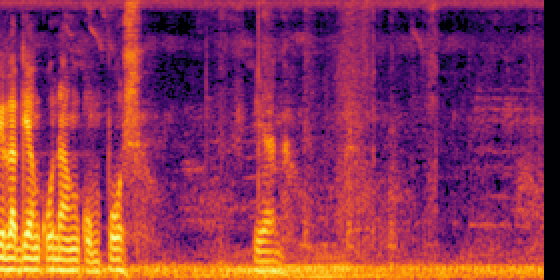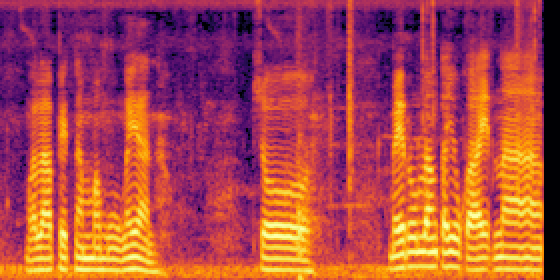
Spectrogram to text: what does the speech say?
nilagyan ko ng compost. Ayan. Malapit na mamunga yan. So, meron lang kayo kahit na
